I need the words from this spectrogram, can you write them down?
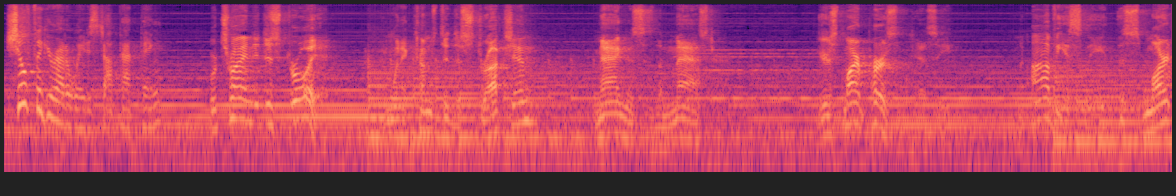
She'll figure out a way to stop that thing. We're trying to destroy it. And when it comes to destruction, Magnus is the master. You're a smart person, Jesse. But obviously, the smart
